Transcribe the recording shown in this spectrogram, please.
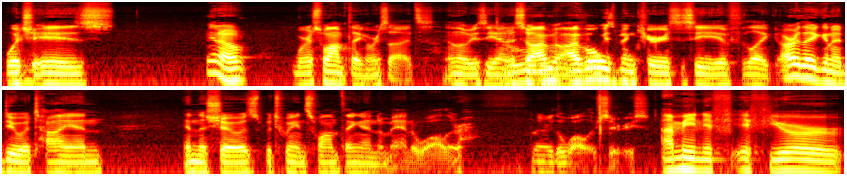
which is you know where Swamp Thing resides in Louisiana. Ooh. So I'm, I've always been curious to see if like are they going to do a tie-in in the shows between Swamp Thing and Amanda Waller or the Waller series. I mean, if if you're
